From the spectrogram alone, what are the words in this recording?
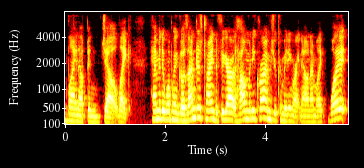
line up and gel. Like Hammond at one point goes, "I'm just trying to figure out how many crimes you're committing right now," and I'm like, "What?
